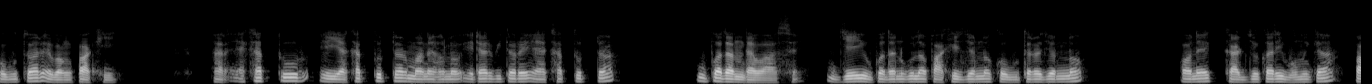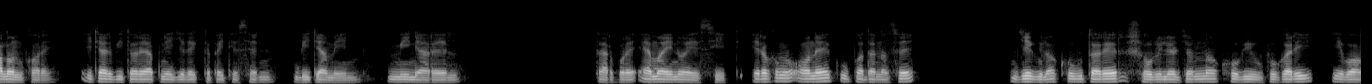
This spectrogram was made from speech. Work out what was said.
কবুতর এবং পাখি। আর একাত্তর, এই একাত্তরটার মানে হলো এটার ভিতরে একাত্তরটা উপাদান দেওয়া আছে। যেই উপাদানগুলো পাখির জন্য, কবুতরের জন্য অনেক কার্যকারী ভূমিকা পালন করে। এটার ভিতরে আপনি যে দেখতে পাইতেছেন ভিটামিন, মিনারেল তারপরে অ্যামাইনো অ্যাসিড এরকম অনেক উপাদান আছে যেগুলো কবুতরের শরীরের জন্য খুবই উপকারী এবং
